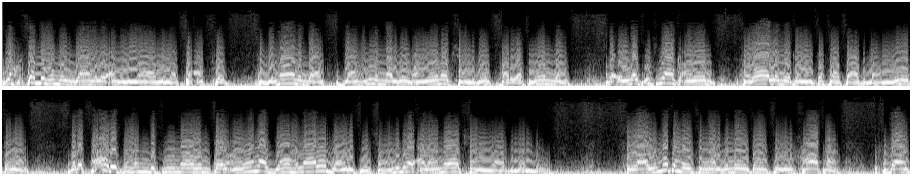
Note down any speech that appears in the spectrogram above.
يحسبهم الجاهل أغنياء من التعصب. في زمان بس جاهلي مردم آيانك شامدين ثروت من بإلت إشياك آيان سوال مكان كفاة بان مكان بر تعرفهم بسيماهم ترعانا جاهلا بان شامل علامات شان لازمان سوال مکنه که مردمه که الحافا خدا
